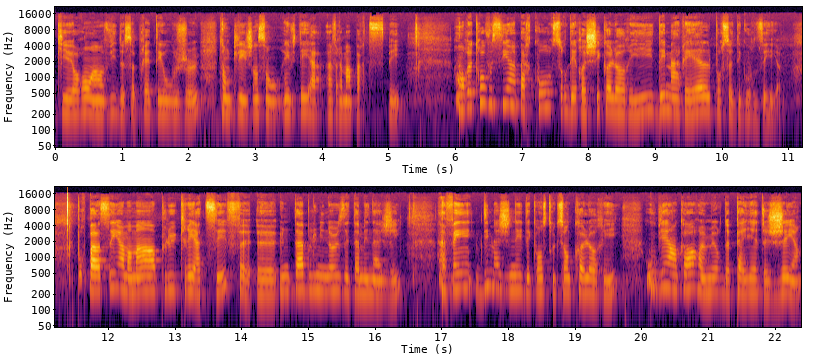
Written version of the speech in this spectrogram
qui auront envie de se prêter au jeu. Donc, les gens sont invités à- à vraiment participer. On retrouve aussi un parcours sur des rochers colorés, des marelles pour se dégourdir. Pour passer un moment plus créatif, euh, une table lumineuse est aménagée afin d'imaginer des constructions colorées ou bien encore un mur de paillettes géant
